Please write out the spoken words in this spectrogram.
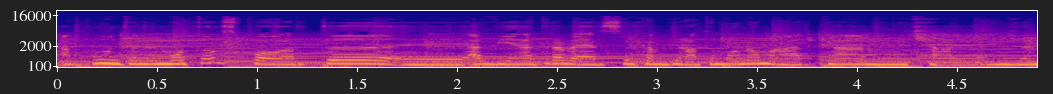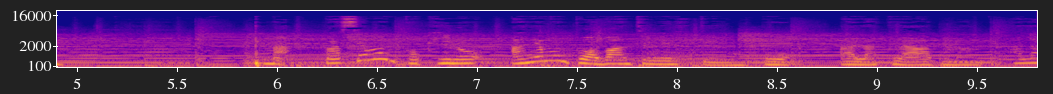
appunto nel motorsport eh, avviene attraverso il campionato monomarca Mini Challenge. Ma passiamo un pochino, andiamo un po' avanti nel tempo, alla Clubman, alla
